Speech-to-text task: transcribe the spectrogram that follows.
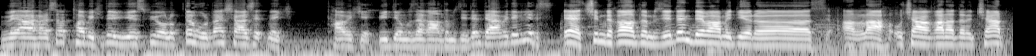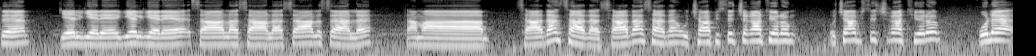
ve arkadaşlar tabii ki de USB olup da buradan şarj etmek. Tabii ki videomuza kaldığımız yerden devam edebiliriz. Evet şimdi kaldığımız yerden devam ediyoruz. Allah uçağın kanadını çarptım. Gel geri gel geri. Sağla sağla sağla sağla. Tamam. Sağdan sağdan sağdan sağdan uçağı piste çıkartıyorum. Uçağı piste çıkartıyorum. Kule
